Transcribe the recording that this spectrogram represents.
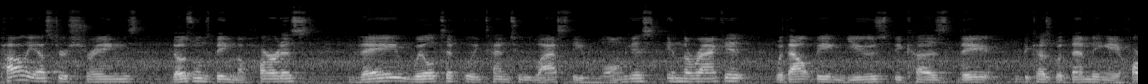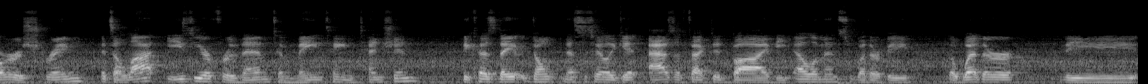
polyester strings, those ones being the hardest, they will typically tend to last the longest in the racket without being used because they because with them being a harder string it's a lot easier for them to maintain tension because they don't necessarily get as affected by the elements whether it be the weather the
